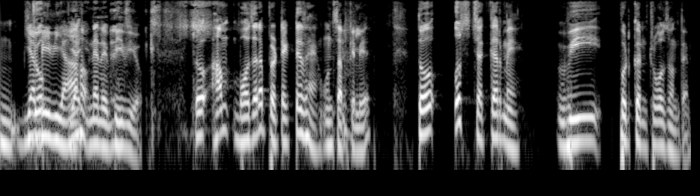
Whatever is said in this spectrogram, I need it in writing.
हम्म, या बीवियाँ या-। नहीं नहीं बीवी हो। तो हम बहुत ज़्यादा प्रोटेक्टिव हैं उन सब के लिए। तो उस चक्कर में we put controls on them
